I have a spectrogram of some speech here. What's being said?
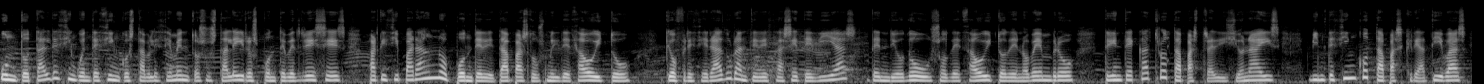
Un total de 55 establecementos hostaleiros pontevedreses participarán no Ponte de Tapas 2018, que ofrecerá durante 17 días, dende o 2 ao 18 de novembro, 34 tapas tradicionais, 25 tapas creativas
